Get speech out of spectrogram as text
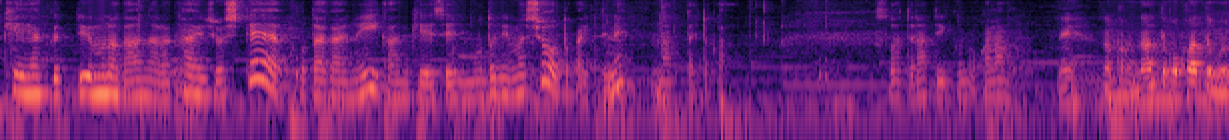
契約っていうものがあるなら解除してお互いのいい関係性に戻りましょうとか言ってねなったりとかそうやってなっていくのかな。ね、なんか何でもかんでも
